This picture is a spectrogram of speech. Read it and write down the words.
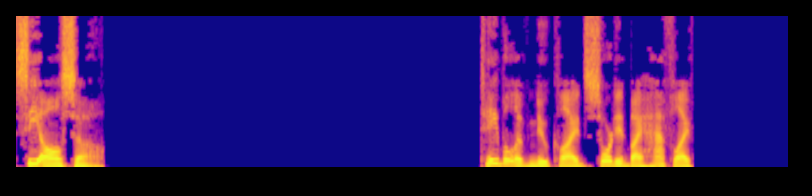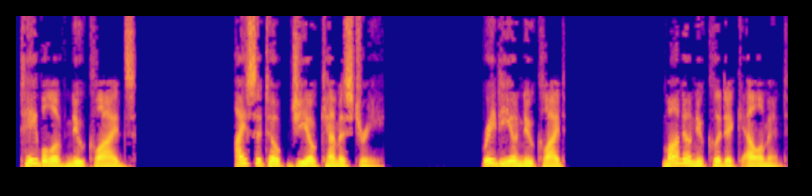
See also Table of nuclides sorted by half-life Table of nuclides Isotope geochemistry Radionuclide Mononuclidic element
